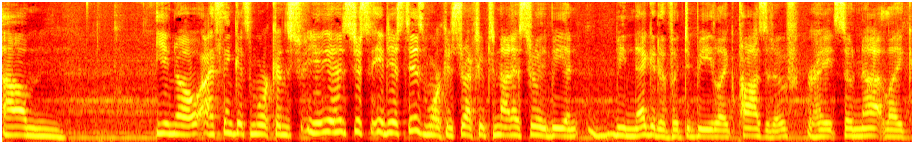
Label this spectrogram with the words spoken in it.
um, you know, I think it's more constr- it's just it just is more constructive to not necessarily be a, be negative, but to be like positive, right? So not like,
